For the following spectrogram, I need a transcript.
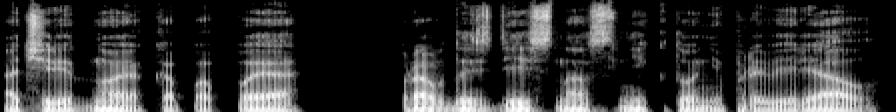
очередное КПП. Правда, здесь нас никто не проверял.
